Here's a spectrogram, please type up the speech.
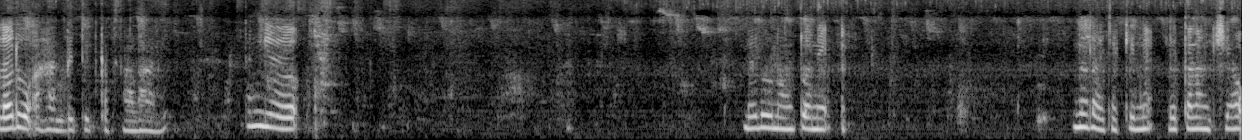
แล้วดูอาหารไปติดกับสาหร่ายตั้งเยอะ แล้วดูน้องตัวนี้เมื่อไหร่จะกินเนี่ยหรือกำลังเคี้ยว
